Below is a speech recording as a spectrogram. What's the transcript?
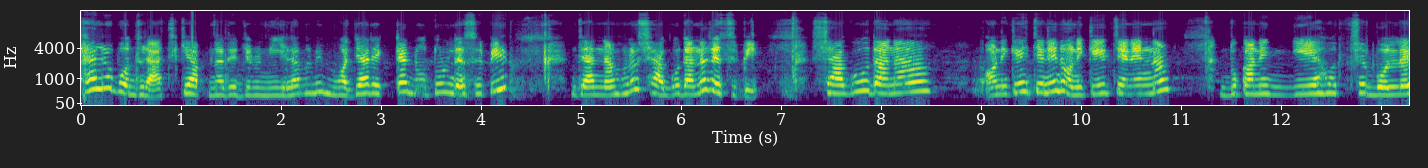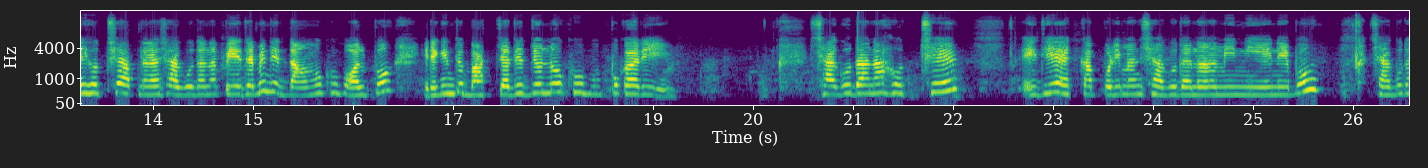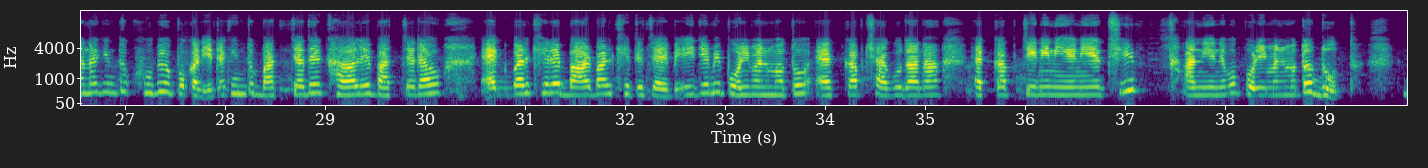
Hello বন্ধুরা, আজকে আপনাদের জন্য নিয়ে এলাম আমি মজার একটা নতুন রেসিপি যার নাম হলো সাগুদানা রেসিপি সাগুদানা অনেকেই চেনেন অনেকেই চেনেন না। দোকানে গিয়ে হচ্ছে, বললেই হচ্ছে আপনারা সাগুদানা পেয়ে যাবেন। এর দামও খুব অল্প, এটা কিন্তু বাচ্চাদের জন্য খুব উপকারী। সাগুদানা হচ্ছে, এই যে এক কাপ পরিমাণ সাগুদানা আমি নিয়ে নেব। সাগুদানা কিন্তু খুবই উপকারী, এটা কিন্তু বাচ্চাদের খাওয়ালে বাচ্চারাও একবার খেলে বারবার খেতে চাইবে। এই যে আমি পরিমাণ মতো এক কাপ সাগুদানা, এক কাপ চিনি নিয়ে নিয়েছি আর নিয়ে নেব পরিমাণ মতো দুধ।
